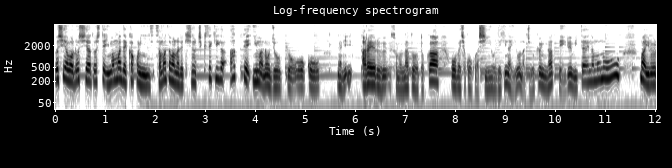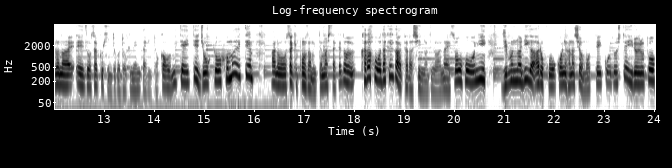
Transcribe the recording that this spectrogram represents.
ロシアはロシアとして今まで過去に様々な歴史の蓄積があって、今の状況をこう、何、あらゆるその NATO とか欧米諸国が信用できないような状況になっているみたいなものを、まあいろいろな映像作品とかドキュメンタリーとかを見ていて、状況を踏まえて、あの、さっきポンさんも言ってましたけど、片方だけが正しいのではない、双方に自分の利がある方向に話を持っていこうとして、いろいろと、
